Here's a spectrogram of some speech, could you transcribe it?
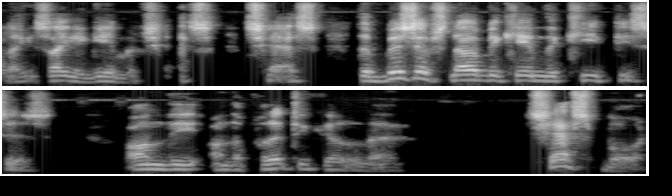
like it's like a game of chess, chess the bishops now became the key pieces on the on the political uh, chessboard.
